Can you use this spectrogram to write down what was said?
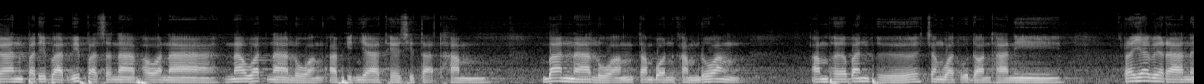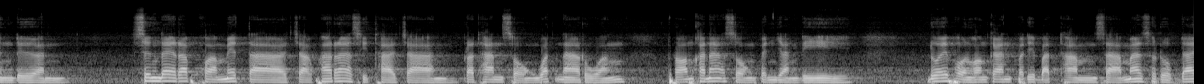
การปฏิบัติวิปัสสนาภาวนาณวัดนาหลวง อภิญญาเทศิตธรรม บ้านนาหลวง ตำบลคำด้วง อำเภอบ้านผือ จังหวัดอุดรธานี ระยะเวลาหนึ่งเดือน ซึ่งได้รับความเมตตาจากพระราชสิทธาจารย์ ประธานสงฆ์วัดนาหลวง พร้อมคณะสงฆ์เป็นอย่างดี ด้วยผลของการปฏิบัติธรรมสามารถสรุปได้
